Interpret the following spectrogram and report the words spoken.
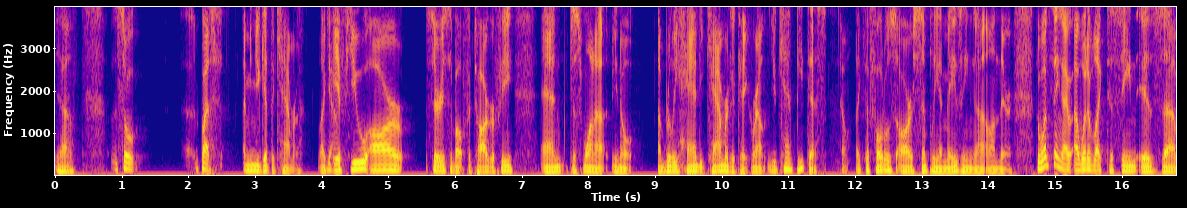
yeah. So, uh, but I mean, you get the camera. Like, Yeah. if you are serious about photography and just want to, you know, a really handy camera to take around, you can't beat this. No. Like the photos are simply amazing uh, on there. The one thing I, I would have liked to seen is uh,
